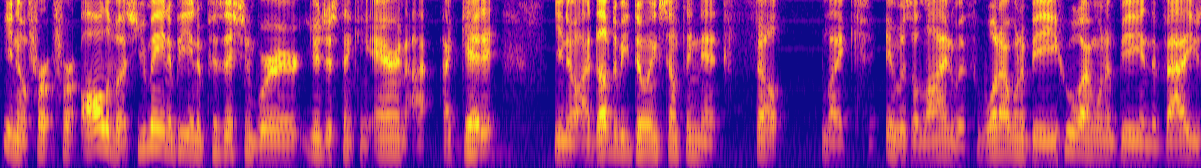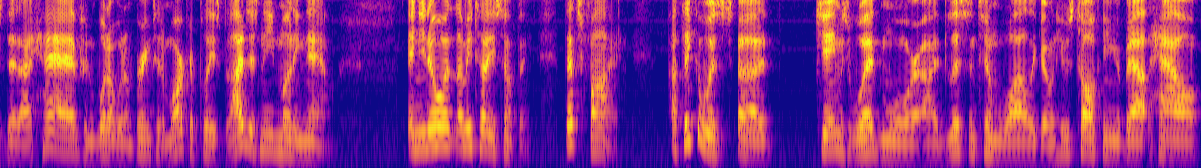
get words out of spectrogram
you know, for, for all of us, you may be in a position where you're just thinking, Aaron, I, I get it. You know, I'd love to be doing something that felt like it was aligned with what I want to be, who I want to be, and the values that I have and what I want to bring to the marketplace, but I just need money now. And you know what? Let me tell you something. That's fine. I think it was uh, James Wedmore. I listened to him a while ago, and he was talking about how,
